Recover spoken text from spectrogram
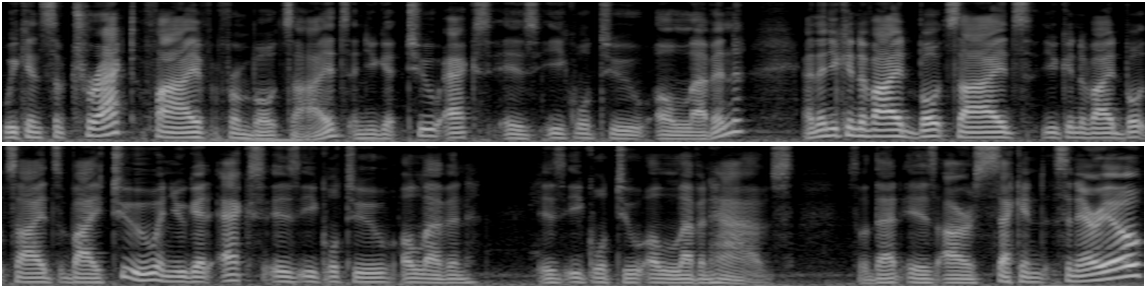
We can subtract 5 from both sides, and you get 2x is equal to 11. And then you can divide both sides. You can divide both sides by 2, and you get x is equal to 11 is equal to 11 halves. So that is our second scenario.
